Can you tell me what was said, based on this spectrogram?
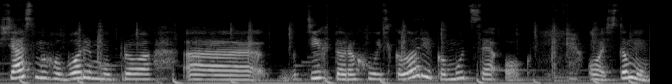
Зараз ми говоримо про е, ті, хто рахують калорії, кому це ок. Ось тому.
